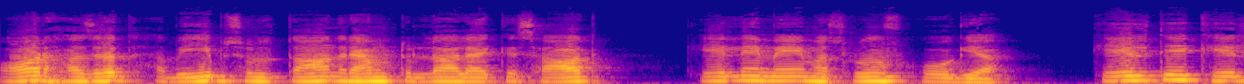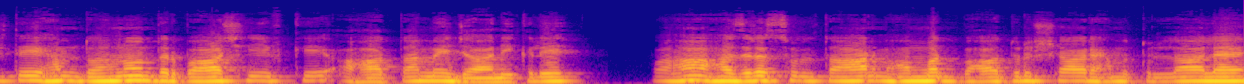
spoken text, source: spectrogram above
اور حضرت حبیب سلطان رحمۃ اللہ علیہ کے ساتھ کھیلنے میں مصروف ہو گیا۔ کھیلتے کھیلتے ہم دونوں دربار شریف کے احاطہ میں جا نکلے۔ وہاں حضرت سلطان محمد بہادر شاہ رحمۃ اللہ علیہ،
